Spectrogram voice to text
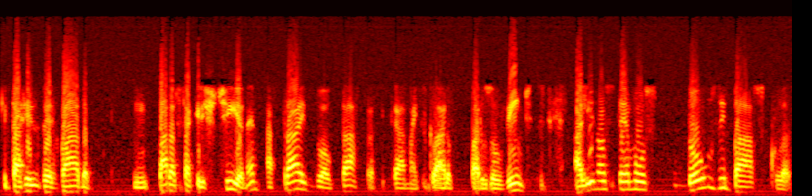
que está reservada hum, para a sacristia, né? Atrás do altar, para ficar mais claro para os ouvintes, ali nós temos 12 básculas.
